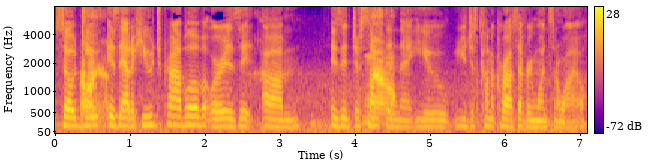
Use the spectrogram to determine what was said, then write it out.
So do Oh, you, yeah. is that a huge problem, or is it um, is it just No. something that you you just come across every once in a while?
